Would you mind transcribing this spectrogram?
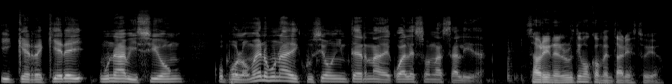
y que requiere una visión o por lo menos una discusión interna de cuáles son las salidas. Sabrina, el último comentario es tuyo.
